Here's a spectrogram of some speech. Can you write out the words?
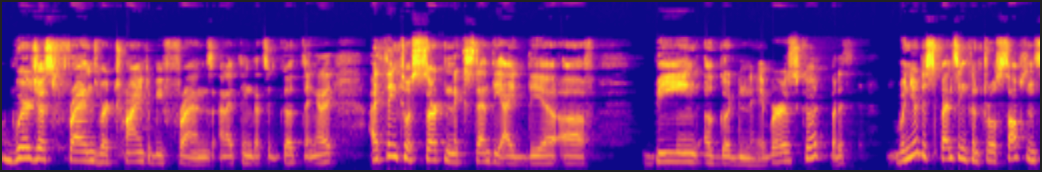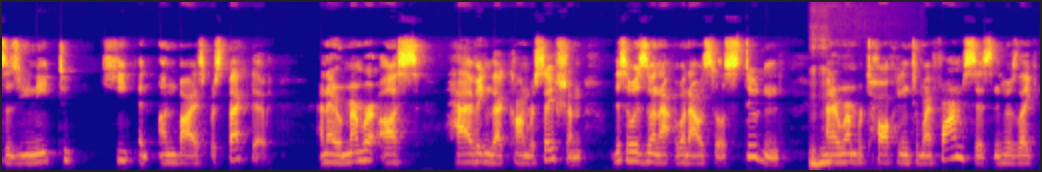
we're just friends. We're trying to be friends, and I think that's a good thing. And I, I think to a certain extent, the idea of being a good neighbor is good, but when you're dispensing controlled substances, you need to keep an unbiased perspective. And I remember us having that conversation. This was when I, when I was still a student, mm-hmm. and I remember talking to my pharmacist, and he was like,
